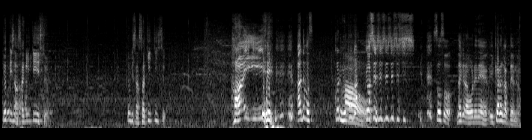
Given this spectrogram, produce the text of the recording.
ヨッピーさん先行っていいっすよ。ヨッピーさん先行っていいっすよ。はい！あでもこれ向こうが青よしよしよしよしよし。そうそう。だから俺ね行かなかったよ。な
